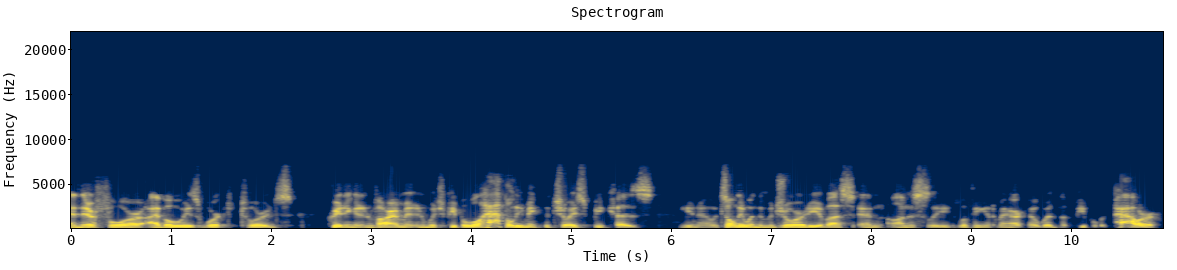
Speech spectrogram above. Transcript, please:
And therefore, I've always worked towards creating an environment in which people will happily make the choice because you know it's only when the majority of us and honestly looking at america when the people with power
